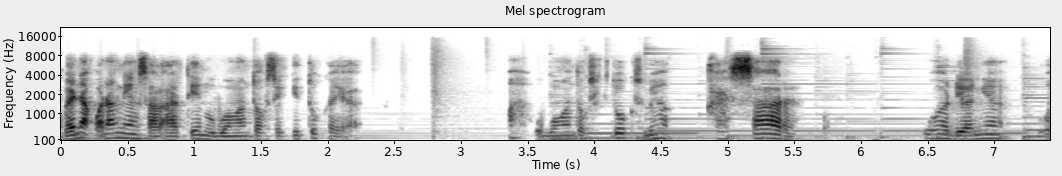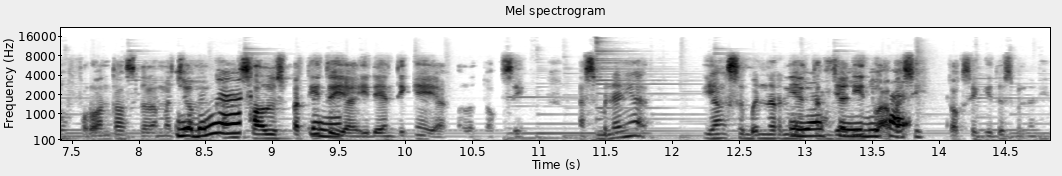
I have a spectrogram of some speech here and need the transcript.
banyak orang yang salah artiin hubungan toksik itu kayak ah hubungan toksik itu sebenarnya kasar wah dianya wah frontal segala macam. Ya, kan selalu seperti bener. itu ya identiknya ya kalau toksik nah sebenarnya yang sebenarnya iya terjadi sih, itu bisa. apa sih toksik itu sebenarnya?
